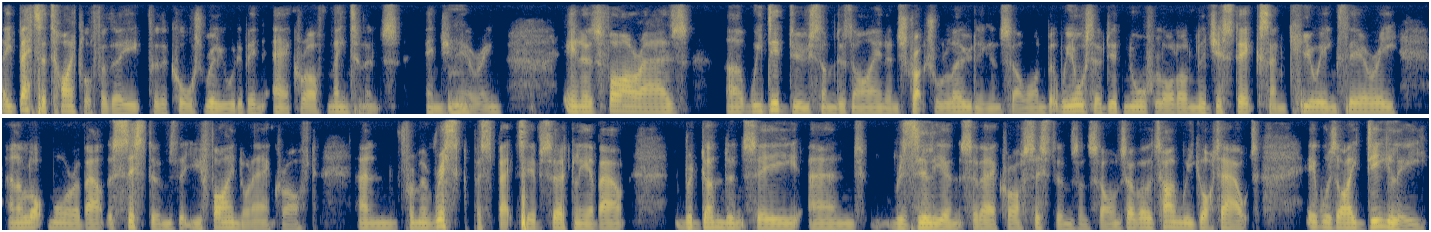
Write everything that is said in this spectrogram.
A better title for the for the course really would have been aircraft maintenance mm-hmm. engineering, mm. in as far as uh, we did do some design and structural loading and so on, but we also did an awful lot on logistics and queuing theory and a lot more about the systems that you find on aircraft. And from a risk perspective, certainly about redundancy and resilience of aircraft systems and so on. So by the time we got out, it was ideally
